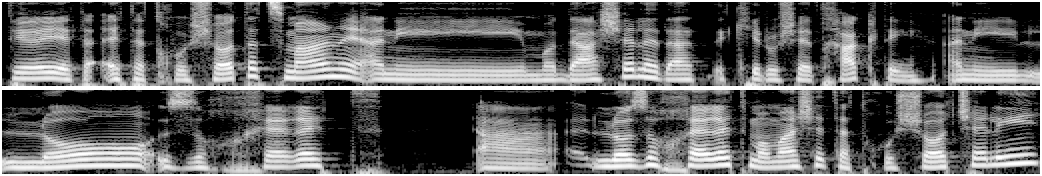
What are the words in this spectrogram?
תראי, את, את התחושות עצמן, אני מודה שלדעת, כאילו שהדחקתי. אני לא זוכרת, uh, לא זוכרת ממש את התחושות שלי,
